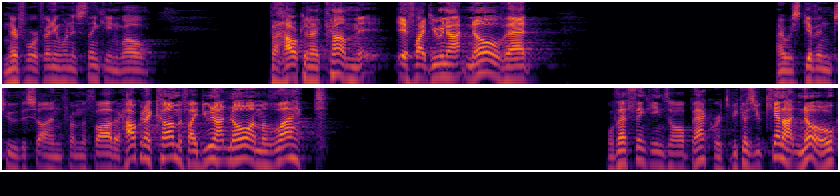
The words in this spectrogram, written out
And therefore, if anyone is thinking, well, but how can I come if I do not know that I was given to the Son from the Father? How can I come if I do not know I'm elect? Well, that thinking's all backwards because you cannot know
